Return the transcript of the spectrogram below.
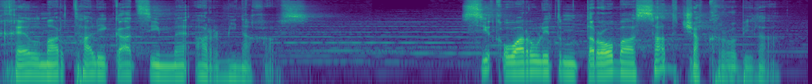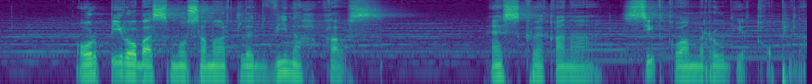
ხელმართალი კაცი მე არ მინახავს სიყვარულით მტრობა სად ჩაქრობილა ორ პირობას მოსამართლედ ვინ ახყავს სიტყვა მრუდი ყოფილა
